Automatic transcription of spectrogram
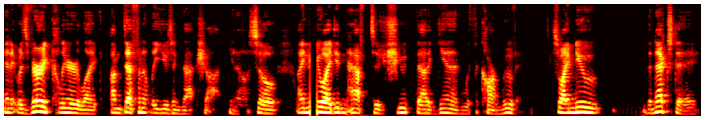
and it was very clear like i'm definitely using that shot you know? So i knew i didn't have to shoot that again with the car moving. So i knew the next day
